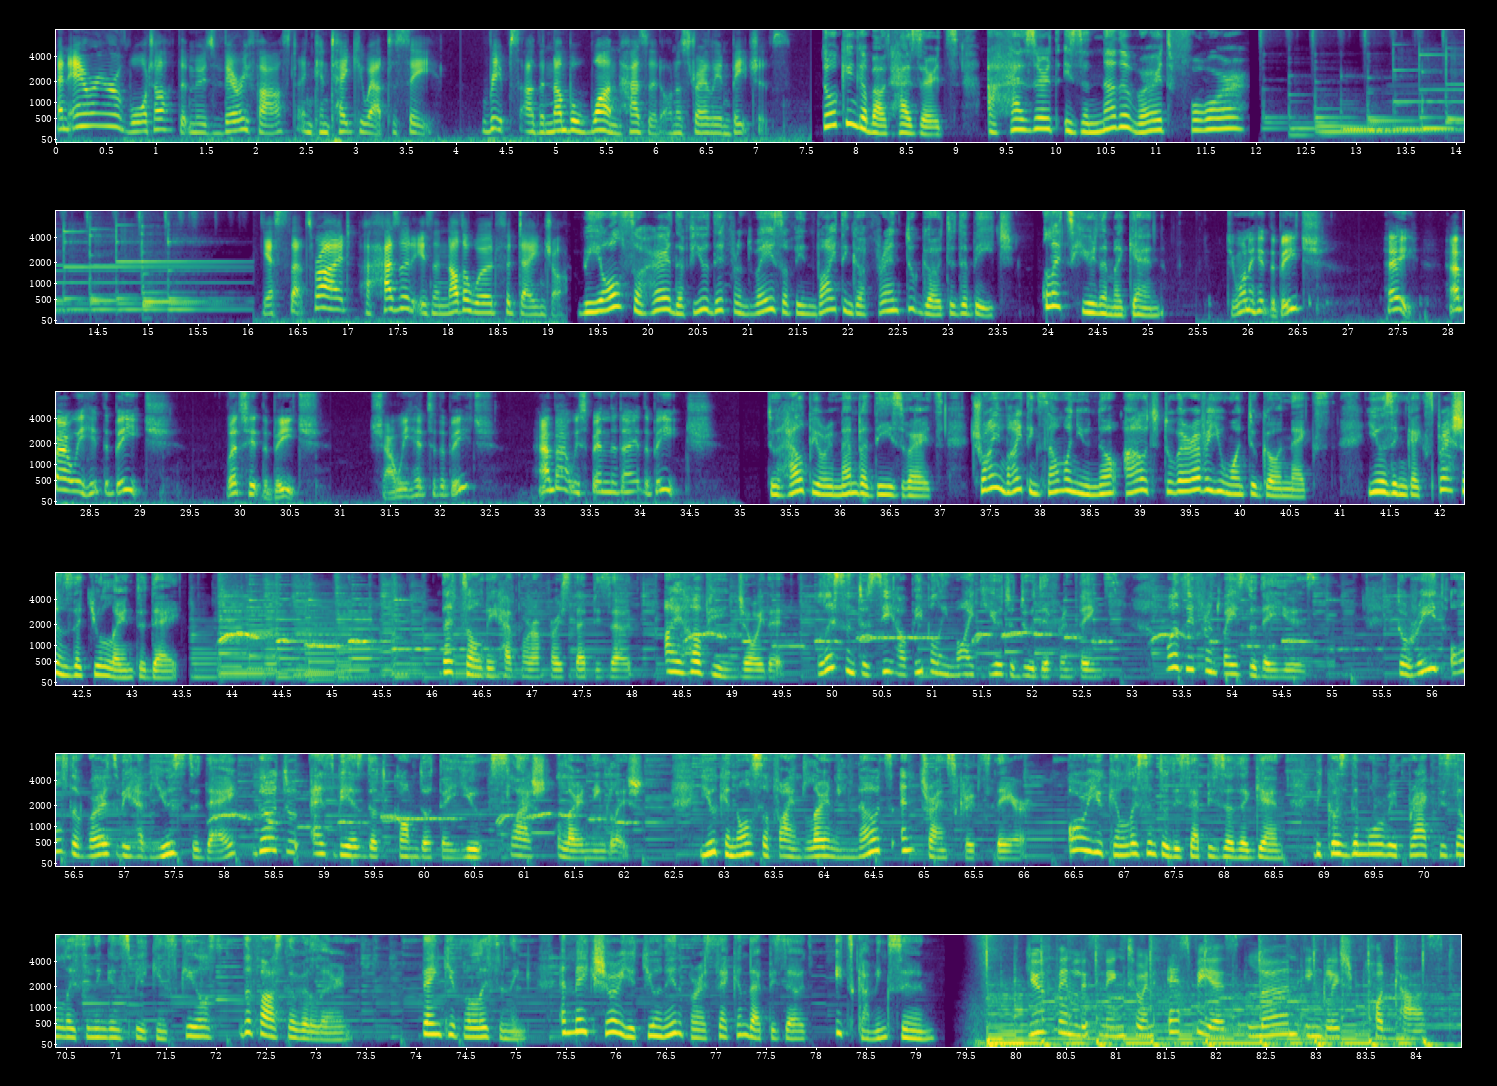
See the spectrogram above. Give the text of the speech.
An area of water that moves very fast and can take you out to sea. Rips are the number one hazard on Australian beaches. Talking about hazards, a hazard is another word for Yes, that's right. A hazard is another word for danger. We also heard a few different ways of inviting a friend to go to the beach. Let's hear them again. Do you want to hit the beach? Hey, how about we hit the beach? Let's hit the beach. Shall we head to the beach? How about we spend the day at the beach? To help you remember these words, try inviting someone you know out to wherever you want to go next, using expressions that you learned today. That's all we have for our first episode. I hope you enjoyed it. Listen to see how people invite you to do different things. What different ways do they use? To read all the words we have used today, go to sbs.com.au slash learnenglish. You can also find learning notes and transcripts there. Or you can listen to this episode again, because the more we practice our listening and speaking skills, the faster we learn. Thank you for listening, and make sure you tune in for a second episode. It's coming soon. You've been listening to an SBS Learn English podcast.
